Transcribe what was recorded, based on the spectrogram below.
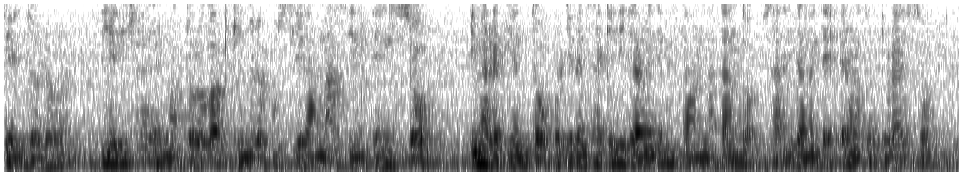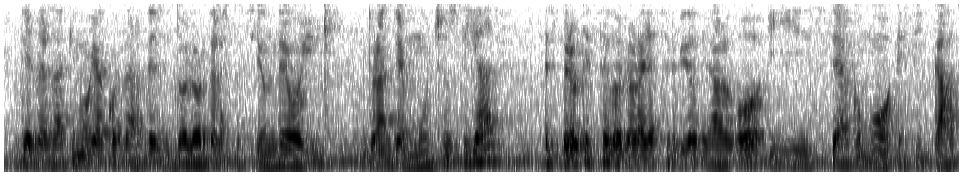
Del dolor. Le he dicho a la dermatóloga que me lo pusiera más intenso y me arrepiento porque pensaba que literalmente me estaban matando. O sea, literalmente era una tortura eso. De verdad que me voy a acordar del dolor de la sesión de hoy durante muchos días. Espero que este dolor haya servido de algo y sea como eficaz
